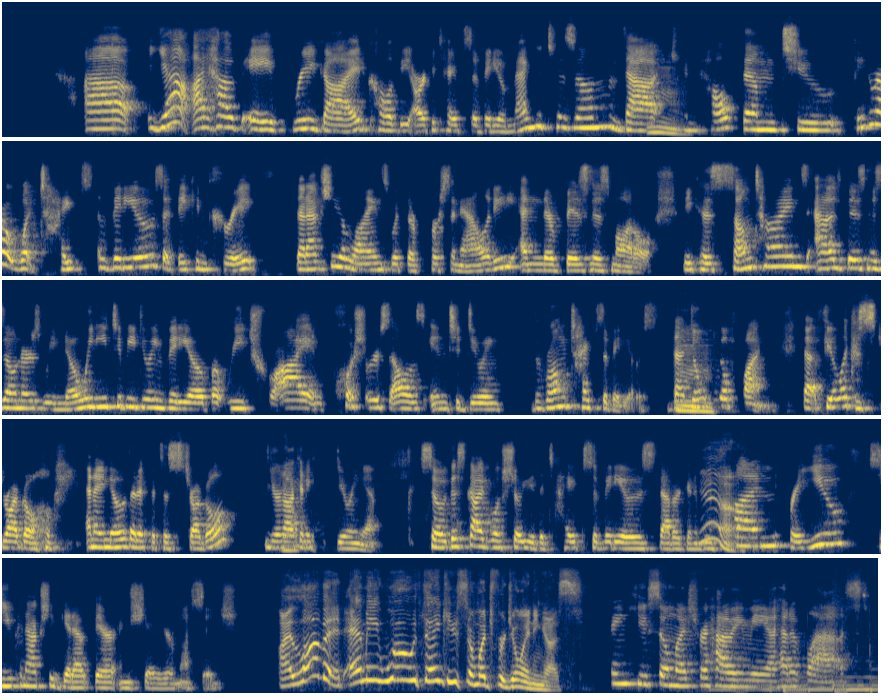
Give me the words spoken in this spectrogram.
Uh, yeah, I have a free guide called The Archetypes of Video Magnetism that mm. can help them to figure out what types of videos that they can create that actually aligns with their personality and their business model. Because sometimes, as business owners, we know we need to be doing video, but we try and push ourselves into doing the wrong types of videos that mm. don't feel fun, that feel like a struggle. And I know that if it's a struggle, you're yeah. not going to keep doing it. So this guide will show you the types of videos that are going to yeah. be fun for you so you can actually get out there and share your message. I love it. Emmy Wu, thank you so much for joining us. Thank you so much for having me. I had a blast.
